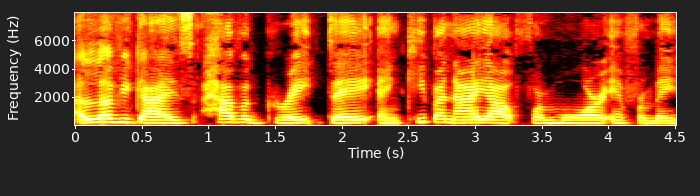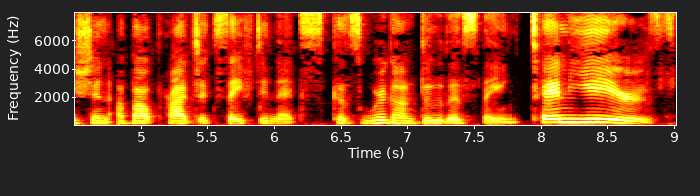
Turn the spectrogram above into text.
I love you guys. Have a great day and keep an eye out for more information about Project Safety Nets because we're going to do this thing 10 years.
